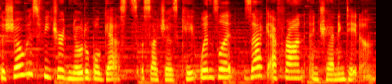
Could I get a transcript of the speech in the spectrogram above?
The show has featured notable guests such as Kate Winslet, Zac Efron, and Channing Tatum.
